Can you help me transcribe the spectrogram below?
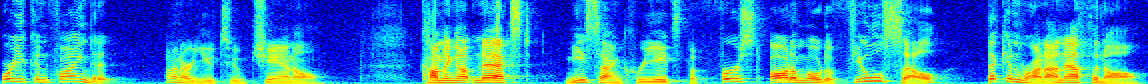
or you can find it on our YouTube channel. Coming up next, Nissan creates the first automotive fuel cell that can run on ethanol.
